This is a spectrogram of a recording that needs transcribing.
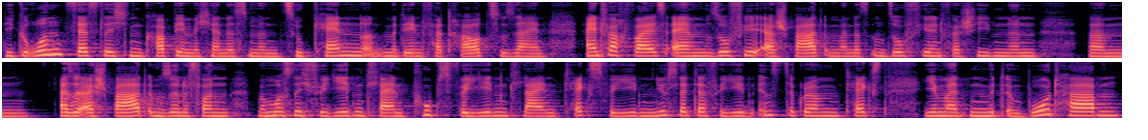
die grundsätzlichen Copy-Mechanismen zu kennen und mit denen vertraut zu sein. Einfach weil es einem so viel erspart und man das in so vielen verschiedenen, also erspart im Sinne von, man muss nicht für jeden kleinen Pups, für jeden kleinen Text, für jeden Newsletter, für jeden Instagram-Text jemanden mit im Boot haben.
